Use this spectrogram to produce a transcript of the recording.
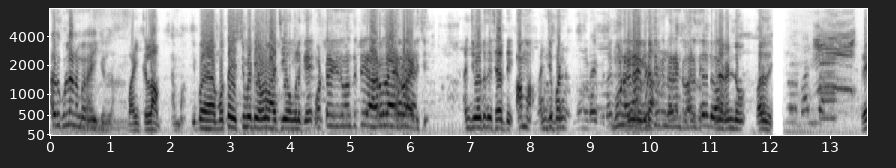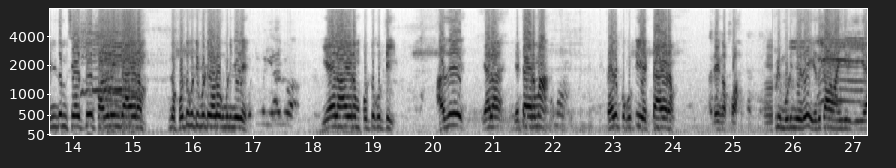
அதுக்குள்ள நம்ம வாங்கிக்கலாம். வாங்கிக்கலாம். ஆமா. இப்ப மொத்த எஸ்டிமேட் எவ்வளவு ஆச்சு உங்களுக்கு? மொத்தம் இது வந்துட்டு அறுபதாயிரம் ரூபாய் ஆயிடுச்சு. அஞ்சு பேத்துக்கு சேர்த்து. ஆமா. அஞ்சு பண் மூணு ரெண்டு வருது. ரெண்டு வருது. ரெண்டும் சேர்த்து பதினைஞ்சாயிரம் இந்த பொட்டுக்குட்டி மட்டும் எவ்வளவு முடிஞ்சது? ஏழாயிரம் பொட்டுக்குட்டி. அது ஏழா எட்டாயிரமா? கருப்பு குட்டி எட்டாயிரம். அடேங்கப்பா. இப்படி முடிஞ்சது? எதுக்காக வாங்கியிருக்கீங்க?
